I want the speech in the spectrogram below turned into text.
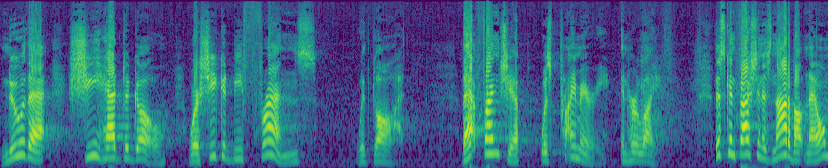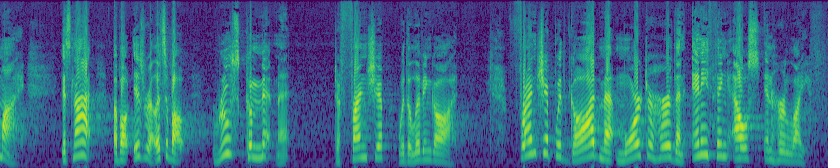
knew that she had to go where she could be friends with God. That friendship was primary in her life. This confession is not about Naomi, it's not about Israel, it's about Ruth's commitment to friendship with the living God. Friendship with God meant more to her than anything else in her life.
